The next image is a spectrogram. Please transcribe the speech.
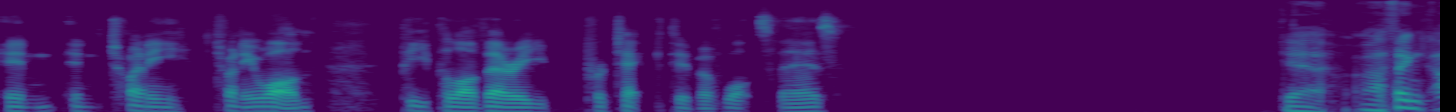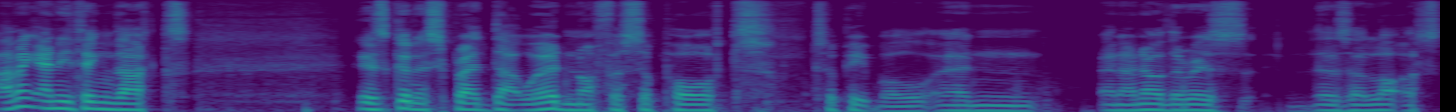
in in 2021 people are very protective of what's theirs. Yeah, I think I think anything that is going to spread that word and offer support to people, and and I know there is there's a lot of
